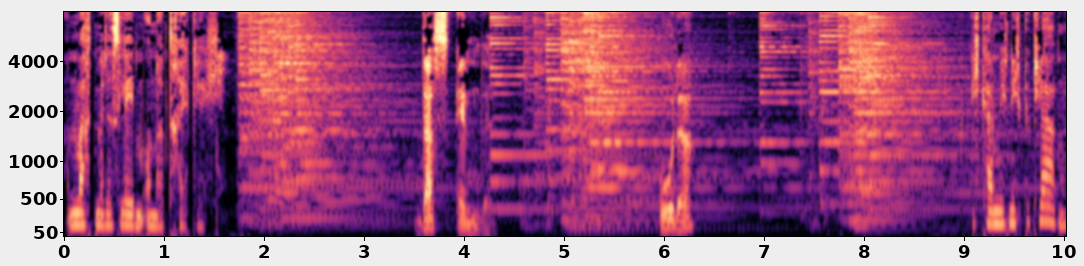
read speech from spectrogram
und macht mir das Leben unerträglich. Das Ende. Oder Ich kann mich nicht beklagen.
